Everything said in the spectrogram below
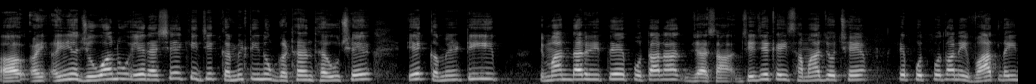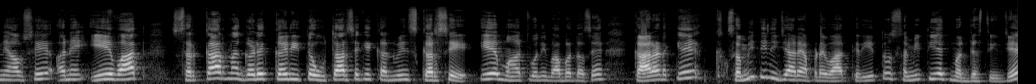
અહીંયા જોવાનું એ રહેશે કે જે કમિટીનું ગઠન થયું છે, એ કમિટી ઈમાનદારી રીતે પોતાના જે જે કંઈ સમાજો છે, એ પોતપોતાની વાત લઈને આવશે અને એ વાત સરકારના ગળે કઈ રીતે ઉતારશે કે કન્વિન્સ કરશે, એ મહત્વની બાબત હશે. કારણ કે સમિતિની જ્યારે આપણે વાત કરીએ તો સમિતિ એક મધ્યસ્થી છે,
